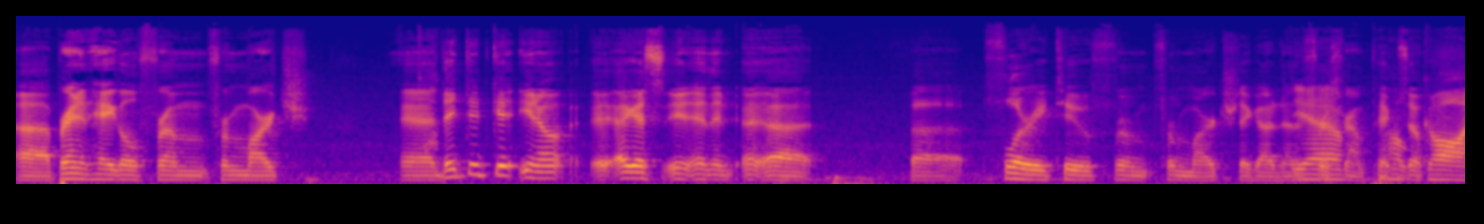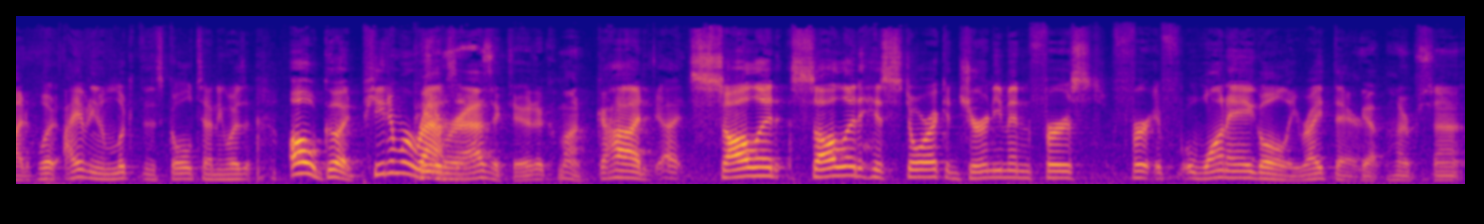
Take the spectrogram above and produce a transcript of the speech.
uh, Brandon Hagel from from March, and they did get you know I guess and then uh, uh, Fleury too from from March. They got another yeah. first round pick. Oh so God, what I haven't even looked at this goaltending. Was it? Oh, good, Peter Peter Mrazek. Mrazek, dude. Come on. God, uh, solid, solid, historic journeyman first for one A goalie right there. Yeah, hundred percent.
